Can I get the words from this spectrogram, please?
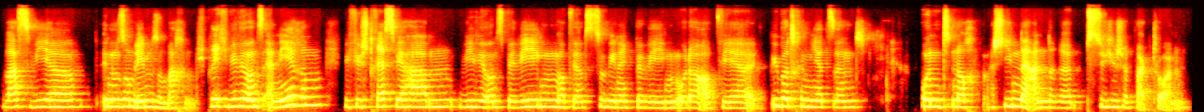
was wir in unserem Leben so machen. Sprich, wie wir uns ernähren, wie viel Stress wir haben, wie wir uns bewegen, ob wir uns zu wenig bewegen oder ob wir übertrainiert sind und noch verschiedene andere psychische Faktoren.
